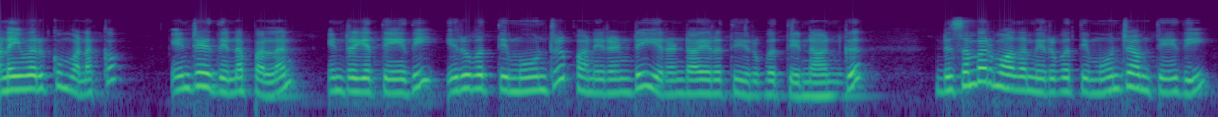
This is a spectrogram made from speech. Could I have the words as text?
அனைவருக்கும் வணக்கம். இன்றைய தினப்பலன் இன்றைய தேதி இருபத்தி மூன்று பன்னிரெண்டு இரண்டாயிரத்தி இருபத்தி நான்கு டிசம்பர் மாதம் இருபத்தி மூன்றாம் தேதி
